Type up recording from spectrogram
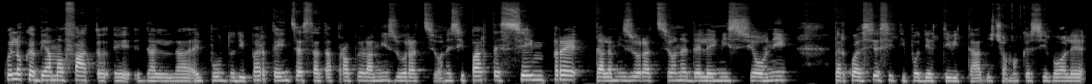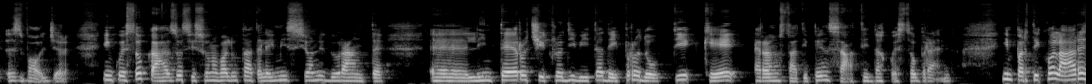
Quello che abbiamo fatto e dal il punto di partenza è stata proprio la misurazione. Si parte sempre dalla misurazione delle emissioni per qualsiasi tipo di attività diciamo che si vuole svolgere. In questo caso si sono valutate le emissioni durante eh, l'intero ciclo di vita dei prodotti che erano stati pensati da questo brand. In particolare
